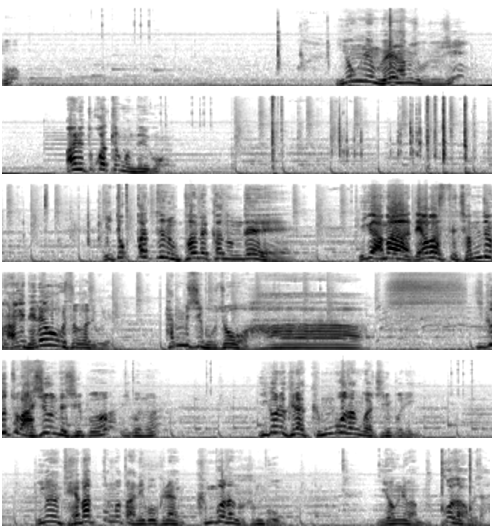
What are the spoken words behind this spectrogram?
어? 이 형님 왜 35조지? 아니 똑같은 건데 이거? 이 똑같은 우파 메카노인데 이게 아마 내가 봤을 때 점점 가격이 내려가고 있어가지고 그래. 35조. 아 이거 좀 아쉬운데 주인분 이거는? 이거는 그냥 금고 산 거야 주인분이 이거는 대박 뜬 것도 아니고 그냥 금고 산거 금고 이 형님만 묶어서 가보자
